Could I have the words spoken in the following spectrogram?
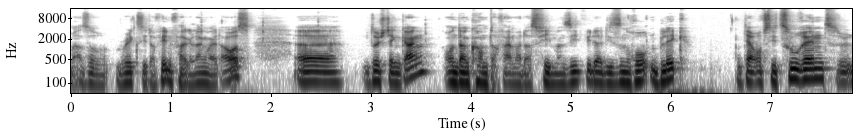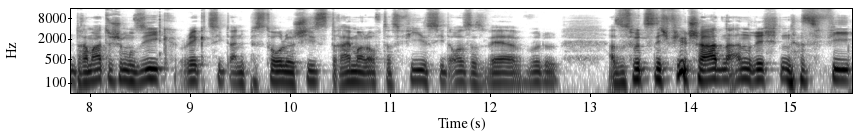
also Rick sieht auf jeden Fall gelangweilt aus, äh, durch den Gang und dann kommt auf einmal das Vieh. Man sieht wieder diesen roten Blick, der auf sie zurennt. Dramatische Musik. Rick zieht eine Pistole, schießt dreimal auf das Vieh. Es sieht aus, als wäre, würde, also es wird nicht viel Schaden anrichten. Das Vieh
